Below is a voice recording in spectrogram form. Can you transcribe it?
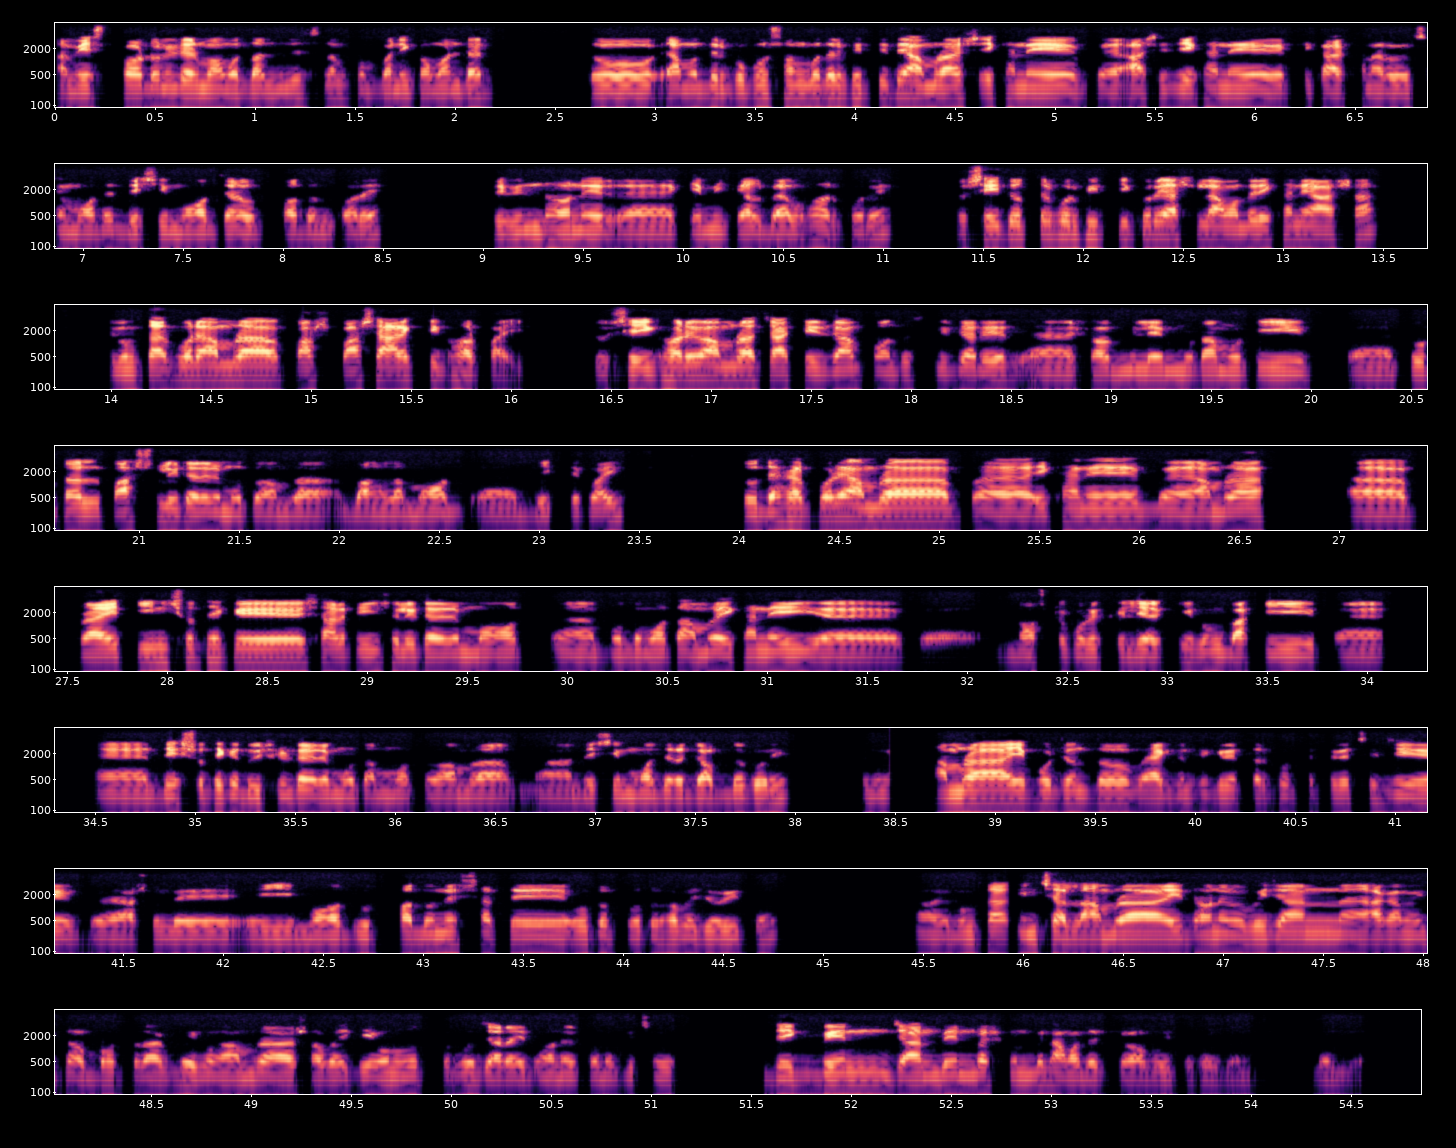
আমি spot leader Mohammad Nazimul Islam company commander তো আমাদের গোপন সংবাদের ভিত্তিতে আমরা এখানে আসি যে এখানে একটি কারখানা রয়েছে মদের, দেশি মদ যারা উৎপাদন করে, বিভিন্ন ধরনের কেমিক্যাল ব্যবহার করে। তো সেই তথ্যের উপর ভিত্তি করে আসলে আমাদের এখানে আসা এবং তারপরে আমরা পাশ- আরেকটি ঘর পাই। তো সেই ঘরেও আমরা চারটি ড্রাম পঞ্চাশ লিটারের সব মিলে মোটামুটি টোটাল পাঁচশো লিটারের মতো আমরা বাংলা মদ দেখতে পাই। তো দেখার পরে আমরা এখানে আমরা প্রায় তিনশো থেকে সাড়ে তিনশো লিটারের মদ পর্যন্ত মত আমরা এখানেই নষ্ট করে ফেলি আর কি এবং বাকি দেড়শো থেকে দুইশো লিটারের মতো মতো আমরা দেশি মদ যেটা জব্দ করি। আমরা এ পর্যন্ত একজনকে গ্রেপ্তার করতে পেরেছি যে আসলে এই মদ উৎপাদনের সাথে ওতপ্রোতভাবে জড়িত। এবং তা ইনশাল্লাহ আমরা এই ধরনের অভিযান আগামীতে অব্যাহত রাখব এবং আমরা সবাইকে অনুরোধ করব যারা এই ধরনের কোনো কিছু দেখবেন, জানবেন বা শুনবেন আমাদেরকে অবহিত করবেন। ধন্যবাদ।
